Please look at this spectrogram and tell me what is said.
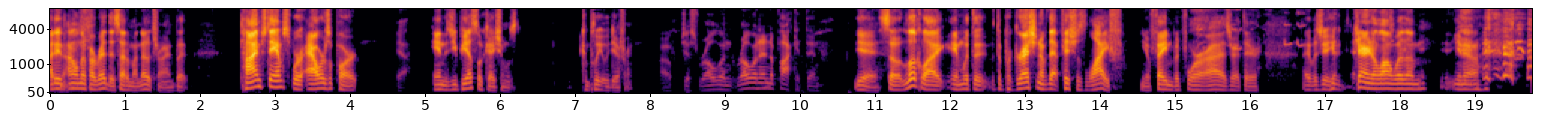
I didn't. I don't know if I read this out of my notes, Ryan, but timestamps were hours apart. Yeah. and the GPS location was completely different. Oh, just rolling, rolling in the pocket then. Yeah, so it looked like, and with the with the progression of that fish's life, you know, fading before our eyes, right there, it was just, he was carrying along with him. You know,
